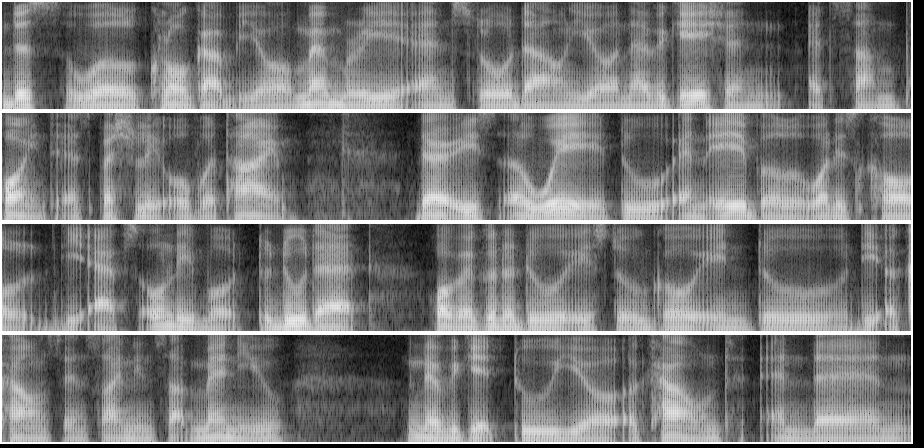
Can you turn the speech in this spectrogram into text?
This will clog up your memory and slow down your navigation at some point, especially over time. There is a way to enable what is called the apps only mode. To do that, what we're going to do is to go into the accounts and sign in sub menu, navigate to your account, and then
